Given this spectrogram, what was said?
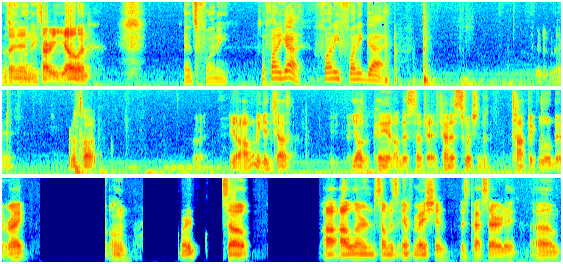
was playing it and he started yelling. It's funny. He's a funny guy. Funny, funny guy. Dude, man. Real talk. Yo, I want to get y'all's y'all's opinion on this subject. Kind of switching the topic a little bit, right? Boom. Word. So, I, I learned some of this information this past Saturday. Um,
